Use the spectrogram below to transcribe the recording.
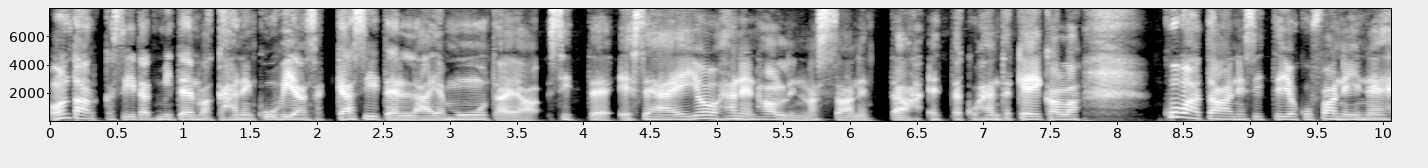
on tarkka siitä, että miten vaikka hänen kuviansa käsitellään ja muuta. Ja sitten sehän ei ole hänen hallinnassaan, että, että kun häntä keikalla kuvataan ja sitten joku fani ne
